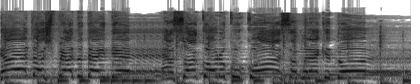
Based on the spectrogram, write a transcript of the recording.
E aí, dois P do Dendê. É só couro com coça, moleque doido.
